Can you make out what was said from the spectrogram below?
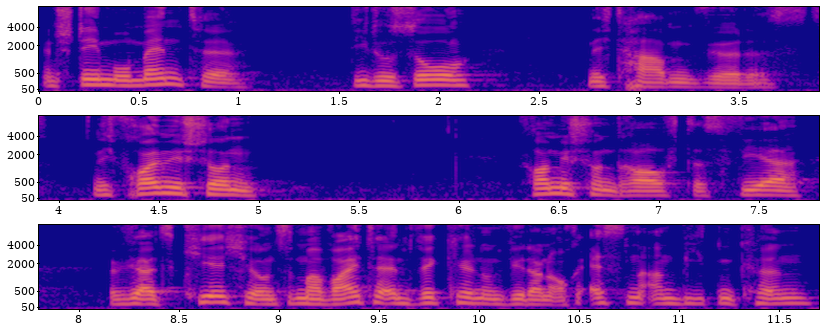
entstehen Momente, die du so nicht haben würdest. Und ich freue mich schon, ich freue mich schon drauf, dass wir, wir als Kirche uns immer weiterentwickeln und wir dann auch Essen anbieten können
